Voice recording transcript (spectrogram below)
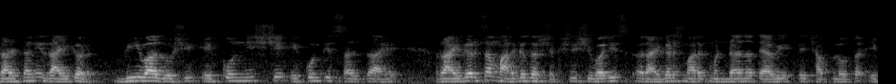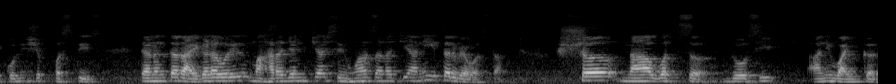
राजधानी रायगड वि वा. जोशी एकोणीसशे एकोणतीस सालचं आहे. रायगडचा मार्गदर्शक श्री शिवाजी रायगड स्मारक मंडळानं त्यावेळी ते छापलं होतं एकोणीसशे पस्तीस. त्यानंतर रायगडावरील महाराजांच्या सिंहासनाची आणि इतर व्यवस्था. श. ना. वत्स जोशी आणि वायकर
